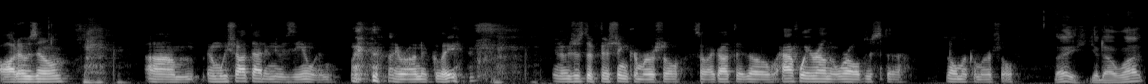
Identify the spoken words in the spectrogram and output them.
AutoZone. um, and we shot that in New Zealand, ironically. you know, just a fishing commercial. So I got to go halfway around the world just to film a commercial hey, you know what?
